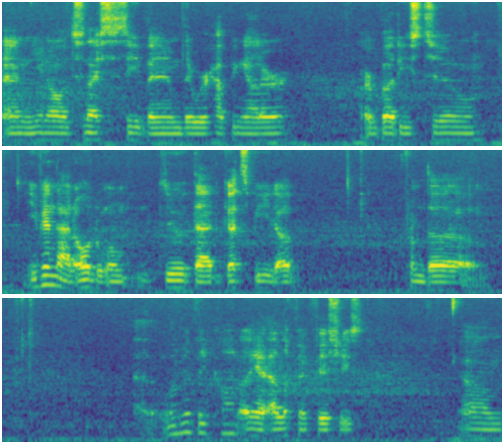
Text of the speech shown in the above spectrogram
And you know it's nice to see them. They were helping out our our buddies too. Even that old one dude that got speed up from the uh, what were they called? Oh yeah elephant fishies. Um,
